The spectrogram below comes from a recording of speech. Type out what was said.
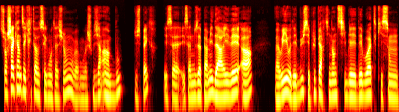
sur chacun de ces critères de segmentation, on va choisir un bout du spectre» et ça nous a permis d'arriver à, bah, oui, au début, c'est plus pertinent de cibler des boîtes qui sont,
